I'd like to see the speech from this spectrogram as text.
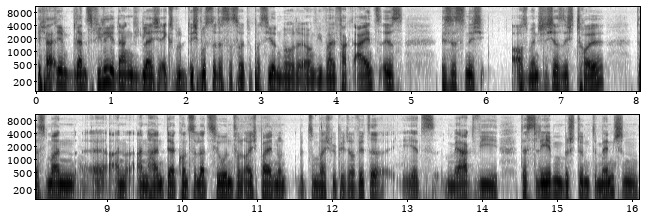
Ich hatte Äh, eben ganz viele Gedanken, die gleich explodiert. Ich wusste, dass das heute passieren würde irgendwie, weil Fakt eins ist, ist es nicht aus menschlicher Sicht toll, dass man äh, an, anhand der Konstellation von euch beiden und zum Beispiel Peter Witte jetzt merkt, wie das Leben bestimmte Menschen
